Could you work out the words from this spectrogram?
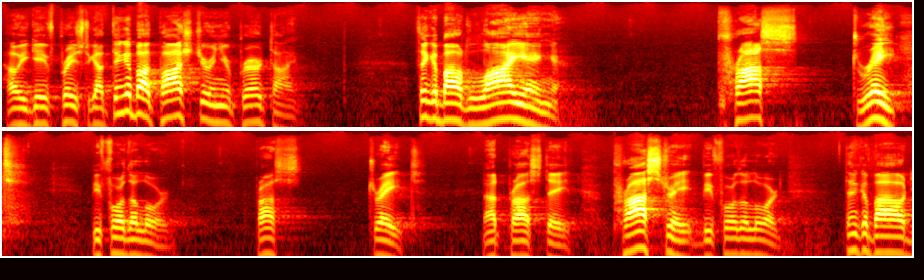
how he gave praise to God. Think about posture in your prayer time. Think about lying, prostrate before the Lord. Prostrate, not prostate. Prostrate before the Lord. Think about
